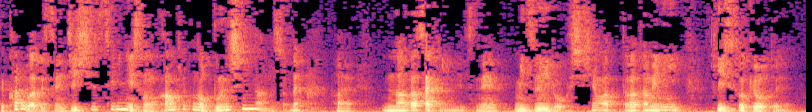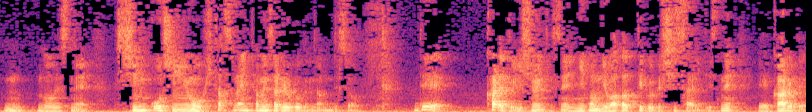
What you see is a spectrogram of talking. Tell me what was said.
で彼はですね、実質的にその観客の分身なんですよね。はい。長崎にですね、水にをしてしまったがために、キリスト教徒のですね、信仰心をひたすらに試されることになるんですよ。で、彼と一緒にですね、日本に渡ってくる司祭ですね、ガルベっ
